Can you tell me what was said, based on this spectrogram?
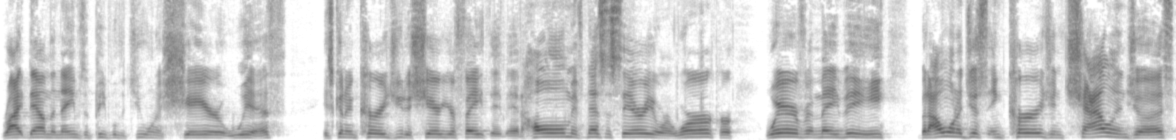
write down the names of people that you want to share with. It's going to encourage you to share your faith at home if necessary, or at work, or wherever it may be but I want to just encourage and challenge us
